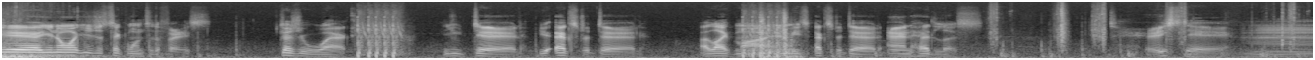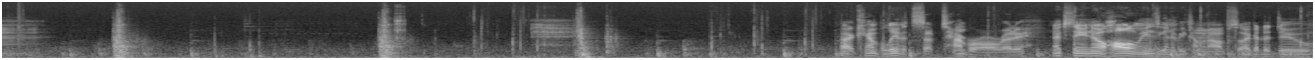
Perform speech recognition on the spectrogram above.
Yeah, you know what? You just take one to the face. Because you're whack. You dead. You're extra dead. I like my enemies extra dead and headless. Tasty. Mmm. I can't believe it's September already. Next thing you know, Halloween's gonna be coming up, so I gotta do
